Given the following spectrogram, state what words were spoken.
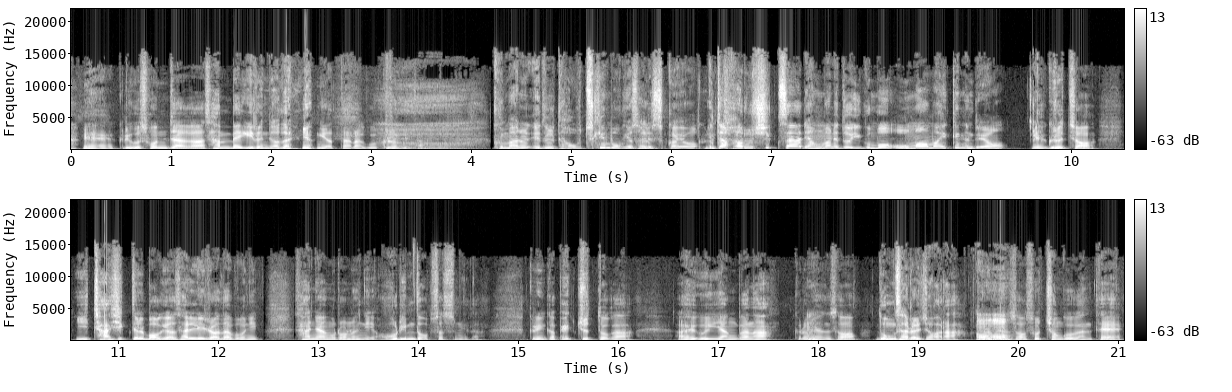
예, 그리고 손자가 378명이었다라고 그럽니다. 그 많은 애들 다 어떻게 먹여 살렸을까요? 일단 그렇죠. 하루 식사량만 해도 이거 뭐 어마어마했겠는데요? 예, 그렇죠. 이 자식들 먹여 살리려다 보니 사냥으로는 이 어림도 없었습니다. 그러니까 백주도가 아이고 이 양반아 그러면서 농사를 져라 음. 어어. 그러면서 소천국한테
